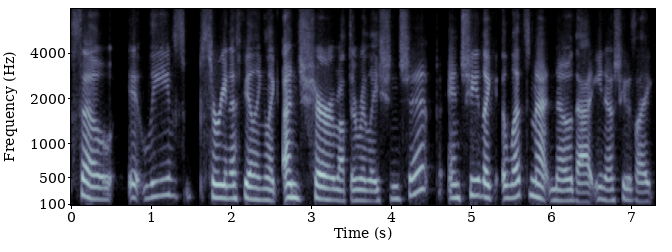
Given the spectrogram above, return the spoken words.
so it leaves Serena feeling like unsure about the relationship. And she like lets Matt know that, you know, she was like,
